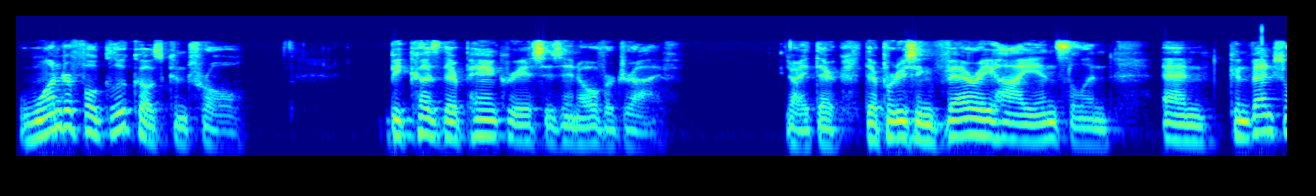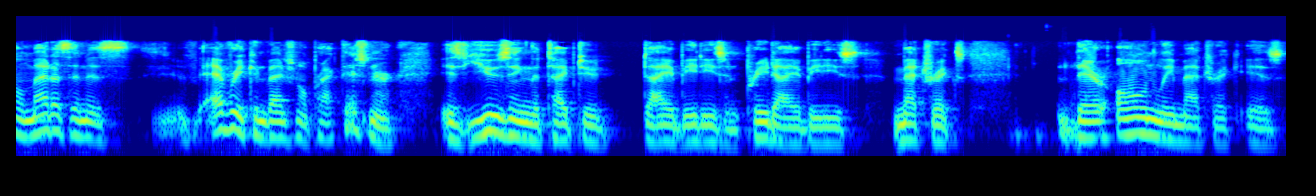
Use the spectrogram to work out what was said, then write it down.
wonderful glucose control because their pancreas is in overdrive. Right? They're they're producing very high insulin and conventional medicine is every conventional practitioner is using the type 2 diabetes and prediabetes metrics. Their only metric is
